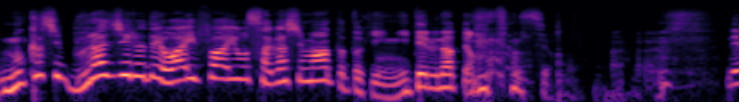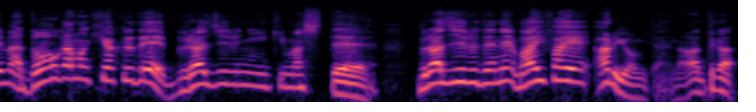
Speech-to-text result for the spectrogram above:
昔ブラジルで Wi-Fi を探し回った時に似てるなって思ったんですよ。で、まあ動画の企画でブラジルに行きまして、ブラジルでね、Wi-Fi あるよみたいな。あてか、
